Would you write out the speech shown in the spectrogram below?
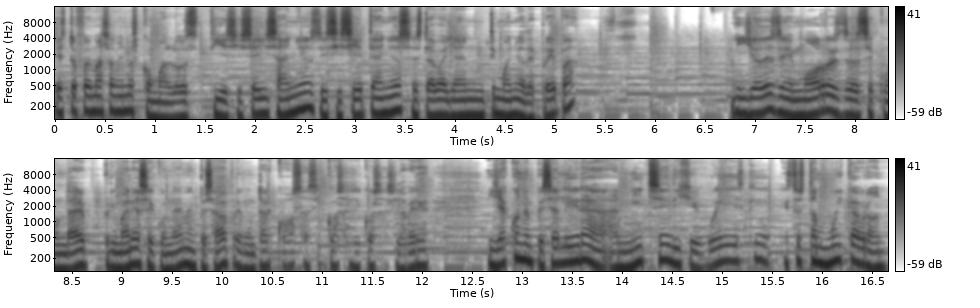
Esto fue más o menos como a los 16 años, 17 años, estaba ya en último año de prepa. Y yo desde morro, desde secundaria, primaria, secundaria, me empezaba a preguntar cosas y cosas y cosas la verga. Y ya cuando empecé a leer a, Nietzsche dije, güey, es que esto está muy cabrón.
